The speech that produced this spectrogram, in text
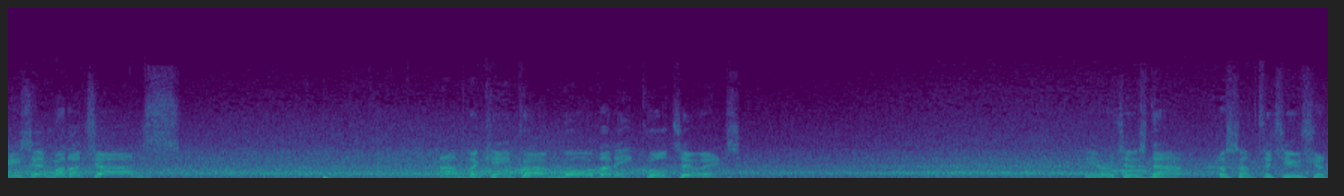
He's in with a chance. And the keeper more than equal to it. Here it is now, a substitution.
